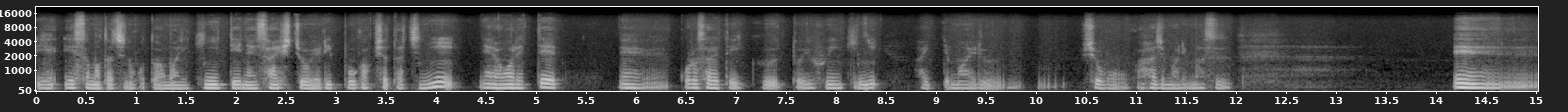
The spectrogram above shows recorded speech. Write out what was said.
イエス様たちのことをあまり気に入っていない祭司長や立法学者たちに狙われて、えー、殺されていくという雰囲気に入ってまいる章が始まります。えー、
